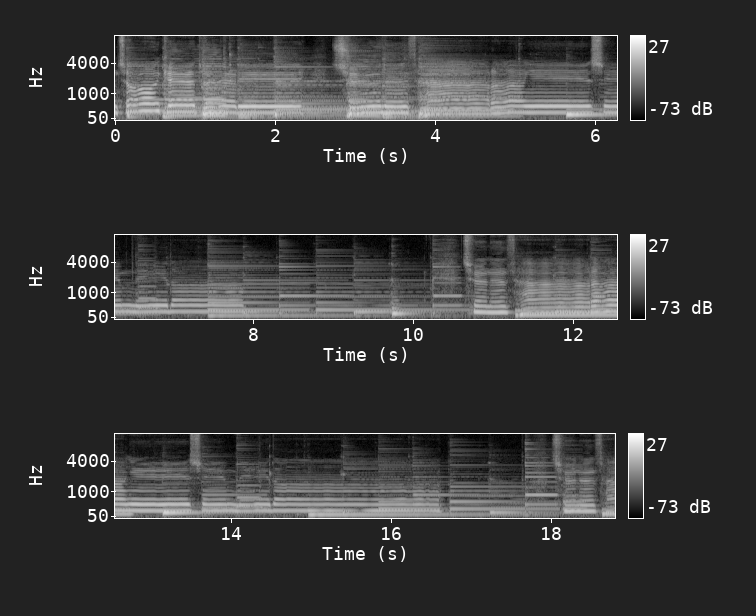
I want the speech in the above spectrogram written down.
온전케 되리. 주는 사랑이십니다. 주는 사랑이십니다. 주는 사랑이십니다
